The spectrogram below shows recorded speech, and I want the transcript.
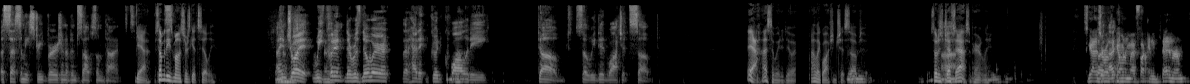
a Sesame Street version of himself sometimes. Yeah, some of these monsters get silly. I enjoy it. We couldn't. There was nowhere that had it good quality dubbed, so we did watch it subbed. Yeah, that's the way to do it. I like watching shit subbed. So does Geoff's Uh, ass, apparently. These guys But are about I- to come into my fucking bedroom.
